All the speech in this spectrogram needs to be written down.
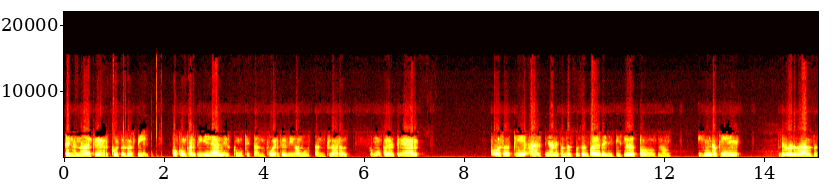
de la nada crear cosas así, o compartir ideales como que tan fuertes, digamos, tan claros, como para crear cosas que al final de cuentas pues son para el beneficio de todos, ¿no? Y siento que de verdad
